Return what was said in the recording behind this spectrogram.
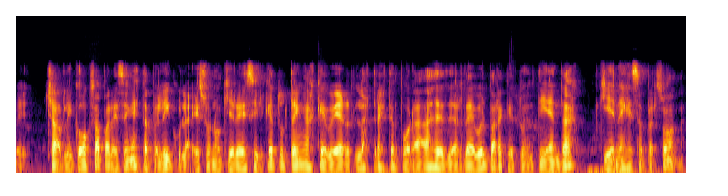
eh, Charlie Cox aparece en esta película. Eso no quiere decir que tú tengas que ver las tres temporadas de Daredevil para que tú entiendas quién es esa persona.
